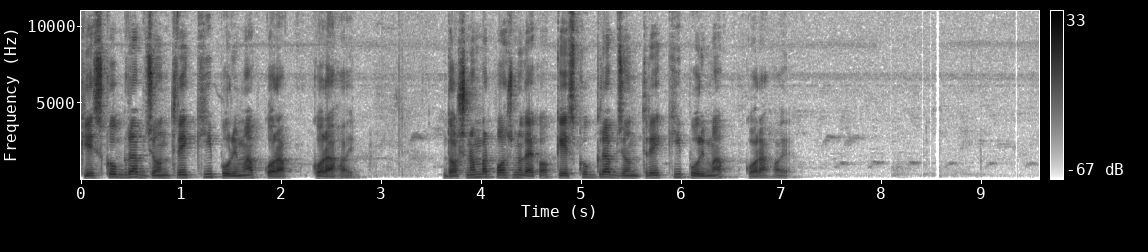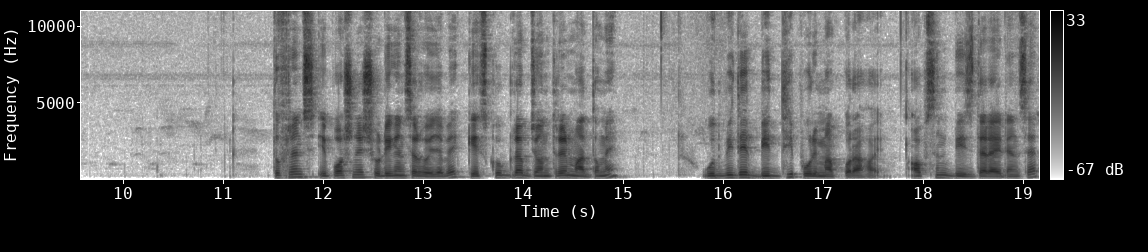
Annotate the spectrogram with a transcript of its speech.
কেস্কোগ্রাফ যন্ত্রে কি পরিমাপ করা করা হয়? দশ নম্বর প্রশ্ন দেখো, কেস্কোগ্রাফ যন্ত্রে কি পরিমাপ করা হয়? তো ফ্রেন্ডস এই প্রশ্নের সঠিক অ্যান্সার হয়ে যাবে। কেস্কোগ্রাফ যন্ত্রের মাধ্যমে উদ্ভিদের বৃদ্ধি পরিমাপ করা হয়। Option B is the right answer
